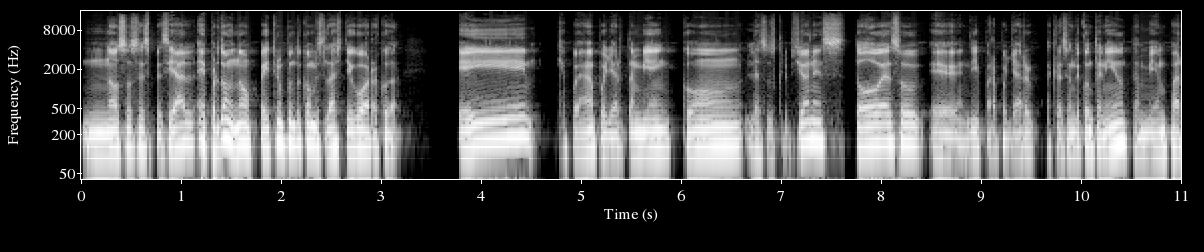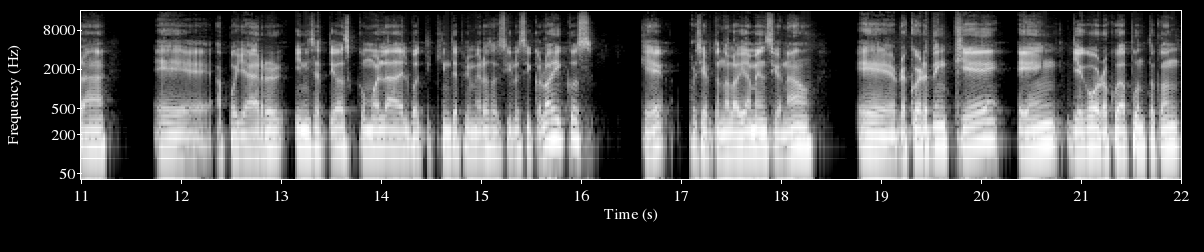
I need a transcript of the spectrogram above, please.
Nosos Especial. Eh, perdón, no, patreon.com slash Diego Barracuda. Y que pueden apoyar también con las suscripciones. Todo eso eh, y para apoyar la creación de contenido, también para eh, apoyar iniciativas como la del Botiquín de Primeros Asilos Psicológicos, que por cierto no lo había mencionado. Eh, recuerden que en diegobarracuda.com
